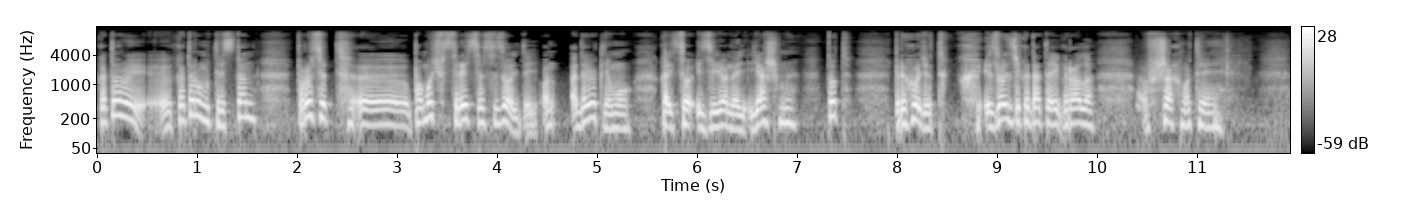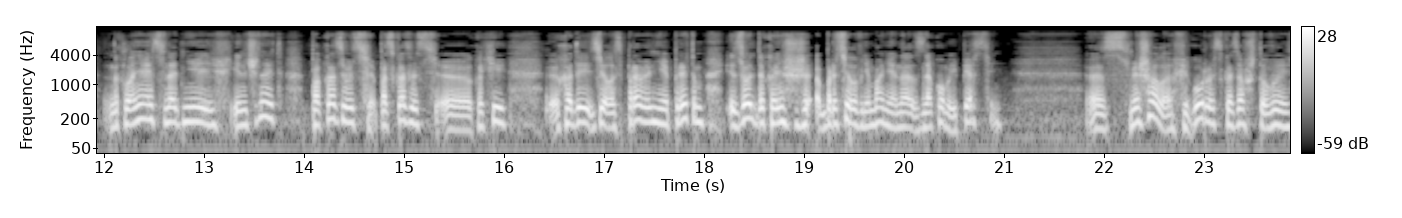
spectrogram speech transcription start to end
который, э, которому Тристан просит э, помочь встретиться с Изольдой. Он отдает ему кольцо из зеленой яшмы. Тот приходит к Изольде, когда-то играла в шахматы, наклоняется над ней и начинает показывать, подсказывать, э, какие ходы делать правильнее. При этом Изольда, конечно же, обратила внимание на знакомый перстень. Э, смешала фигуры, сказав, что вы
